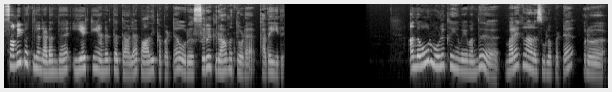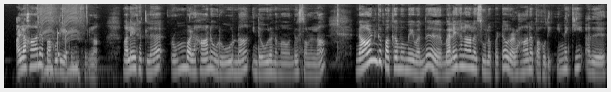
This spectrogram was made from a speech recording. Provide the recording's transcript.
சமீபத்தில் நடந்த இயற்கை அனர்த்தத்தால் பாதிக்கப்பட்ட ஒரு சிறு கிராமத்தோட கதை இது. அந்த ஊர் முழுக்கையுமே வந்து மலைகளால் சூழப்பட்ட ஒரு அழகான பகுதி அப்படின்னு சொல்லலாம். மலையகத்தில் ரொம்ப அழகான ஒரு ஊர்னால் இந்த ஊரை நம்ம வந்து சொல்லலாம். நான்கு பக்கமுமே வந்து மலைகளால் சூழப்பட்ட ஒரு அழகான பகுதி. இன்றைக்கி அது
